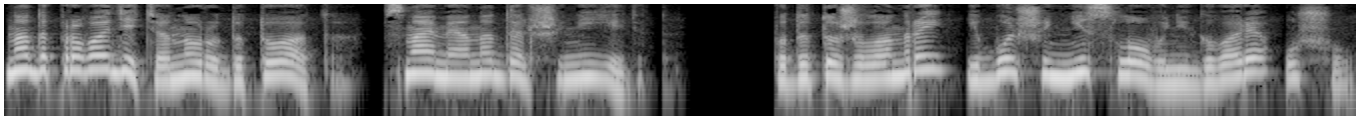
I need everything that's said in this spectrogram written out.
надо проводить Анору до Туата. С нами она дальше не едет», — подытожил Анрей и, больше ни слова не говоря, ушел.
